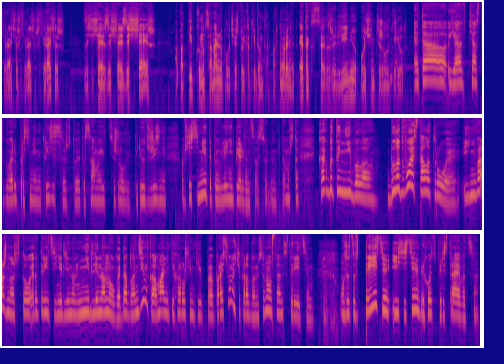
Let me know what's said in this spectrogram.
херачишь, херачишь, херачишь, защищаешь, защищаешь, защищаешь, а подпитку эмоциональную получаешь только от ребенка, от партнера нет. Это, к сожалению, очень тяжелый период. Это я часто говорю про семейные кризисы, что это самый тяжелый период в жизни. Вообще семьи это появление первенца особенно, потому что как бы то ни было, было двое, стало трое. И неважно, что это третий не, длинно, не длинноногая, да, блондинка, а маленький хорошенький поросеночек родной, но все равно он становится третьим. Мгм. Он становится в третьем, и системе приходится перестраиваться.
